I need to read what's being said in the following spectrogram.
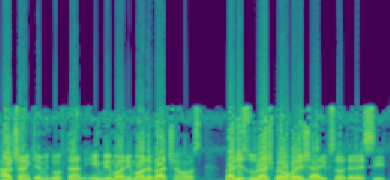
هرچند که می‌گفتند این بیماری مال بچه هاست ولی زورش به آقای شریفزاده رسید.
